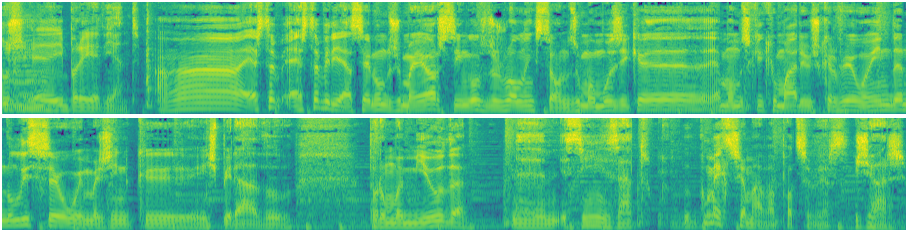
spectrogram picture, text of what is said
os, e por aí adiante. Ah, esta, esta viria a ser um dos maiores singles dos Rolling Stones. Uma música, é uma música que o Mário escreveu ainda no liceu, imagino que inspirado por uma miúda. Uh, sim, exato. Como é que se chamava, pode saber-se? Jorge.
